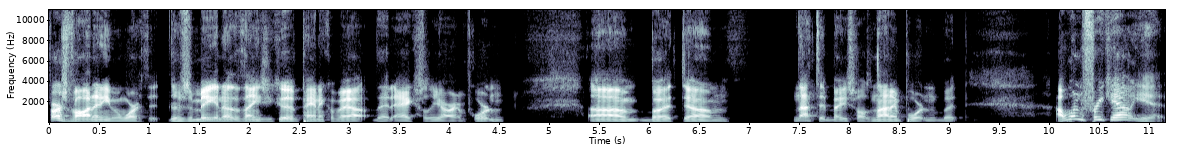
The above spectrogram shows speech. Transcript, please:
first of all, it ain't even worth it. There's a million other things you could panic about that actually are important. Um, but um, not that baseball's not important, but I wouldn't freak out yet.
